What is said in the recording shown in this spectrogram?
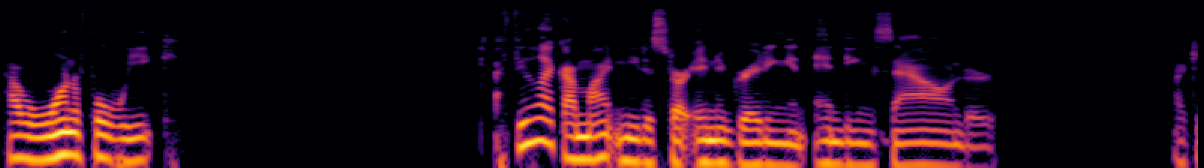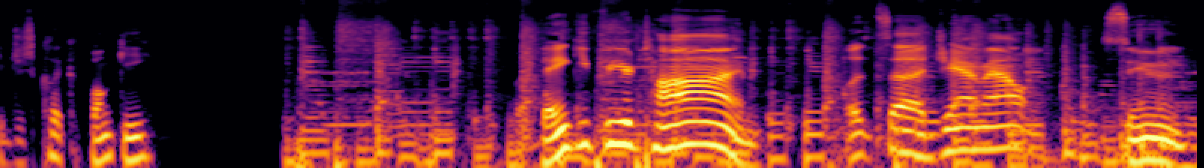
Have a wonderful week. I feel like I might need to start integrating an ending sound or I could just click funky. But thank you for your time. Let's uh, jam out soon.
